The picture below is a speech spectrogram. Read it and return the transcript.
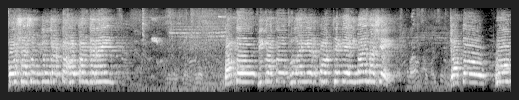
প্রশাসনকে উদার্ত আহ্বান জানাই। গত বিগত জুলাইয়ের পর থেকে এই নয় মাসে যত গুম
